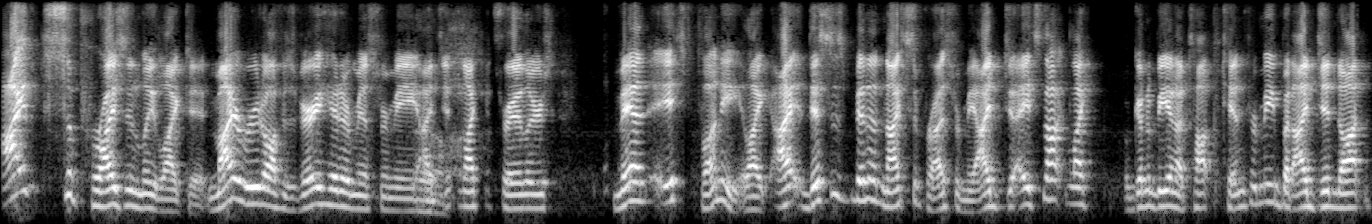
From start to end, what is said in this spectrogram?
I surprisingly liked it. Maya Rudolph is very hit or miss for me. I didn't like the trailers. Man, it's funny. Like I, this has been a nice surprise for me. I, it's not like going to be in a top ten for me, but I did not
